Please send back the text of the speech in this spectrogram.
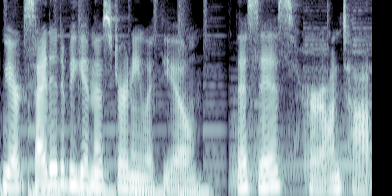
We are excited to begin this journey with you. This is Her on Top.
